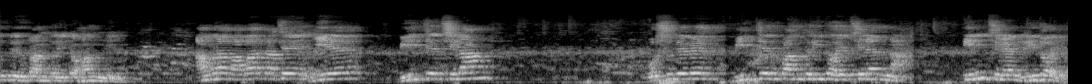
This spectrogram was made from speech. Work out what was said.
রূপে রূপান্তরিত হননি। আমরা বাবার কাছে গিয়ে বীর্যে ছিলাম, বসুদেবের বীর্যে রূপান্তরিত হয়েছিলেন না, তিনি ছিলেন হৃদয়ে।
